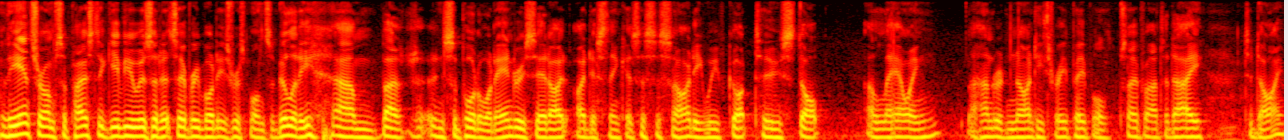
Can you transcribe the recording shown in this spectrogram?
The answer I'm supposed to give you is that it's everybody's responsibility. Um, but in support of what Andrew said, I, I just think as a society we've got to stop allowing 193 people so far today to die.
